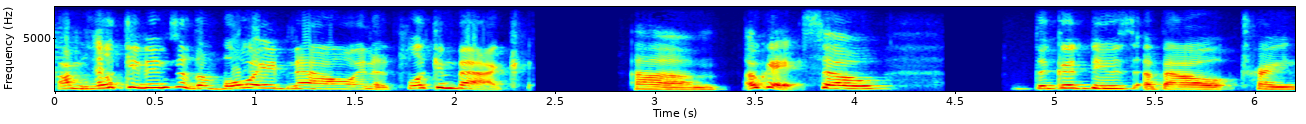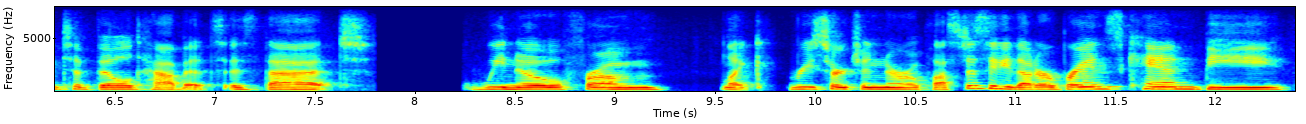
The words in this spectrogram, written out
I'm looking into the void now and it's looking back. Um, okay, so the good news about trying to build habits is that we know from like research in neuroplasticity that our brains can be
